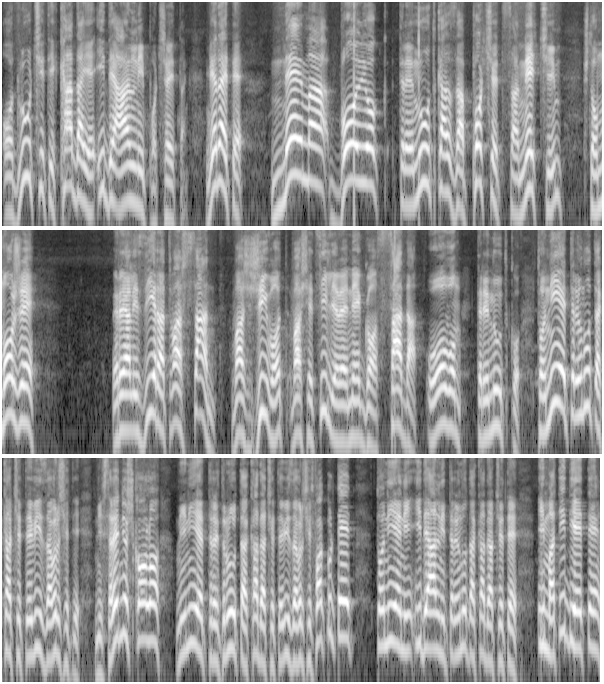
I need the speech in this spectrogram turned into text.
odlučiti kada je idealni početak? Gledajte, nema boljog trenutka za počet sa nečim što može realizirati vaš san, vaš život, vaše ciljeve, nego sada, u ovom trenutku. To nije trenutak kad ćete vi završiti ni srednju školu, ni nije trenutak kada ćete vi završiti fakultet, to nije ni idealni trenutak kada ćete imati dijete,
